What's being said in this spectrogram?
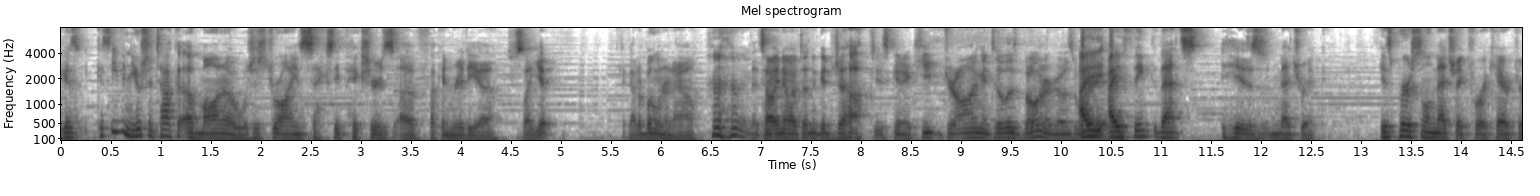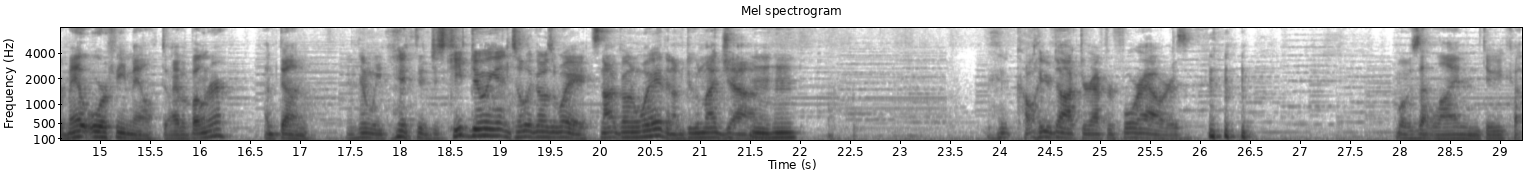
Because because even Yoshitaka Amano was just drawing sexy pictures of fucking Rydia. Just like, yep, I got a boner now. That's how I know I've done a good job. Just gonna keep drawing until his boner goes away. I, I think that's his metric. His personal metric for a character, male or female. Do I have a boner? I'm done. and then we just keep doing it until it goes away. It's not going away, then I'm doing my job. Mm-hmm. Call your doctor after four hours. What was that line in Dewey Co-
